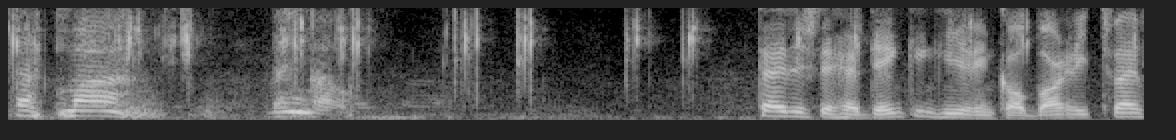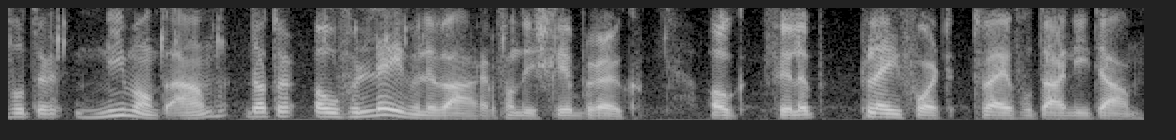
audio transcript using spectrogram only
Tatma Bengal. Tijdens de herdenking hier in Kalbarri twijfelt er niemand aan dat er overlevenden waren van die schipbreuk. Ook Philip Playford twijfelt daar niet aan.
